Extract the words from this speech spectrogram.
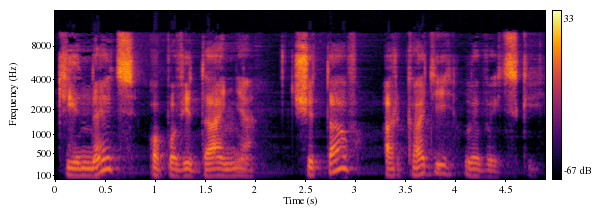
Кінець оповідання читав Аркадій Левицький.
